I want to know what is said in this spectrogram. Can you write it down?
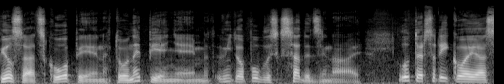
Pilsētas kopiena to nepieņēma, viņi to publiski sadedzināja. Luters rīkojās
